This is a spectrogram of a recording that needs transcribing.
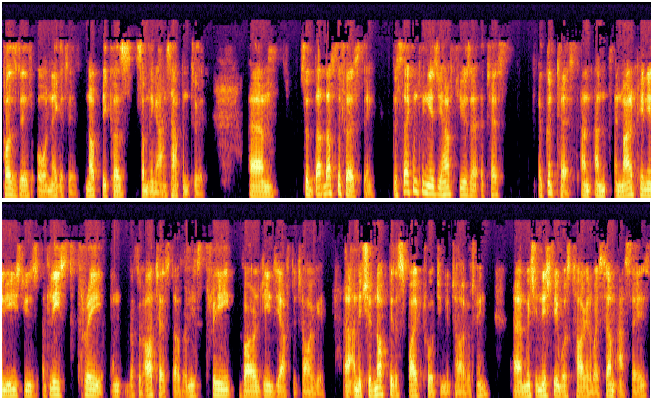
positive or negative, not because something has happened to it. Um, so that, that's the first thing. The second thing is you have to use a, a test, a good test. And, and in my opinion, you need to use at least three, and that's what our test does, at least three viral genes you have to target. Uh, and it should not be the spike protein you're targeting um, which initially was targeted by some assays,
